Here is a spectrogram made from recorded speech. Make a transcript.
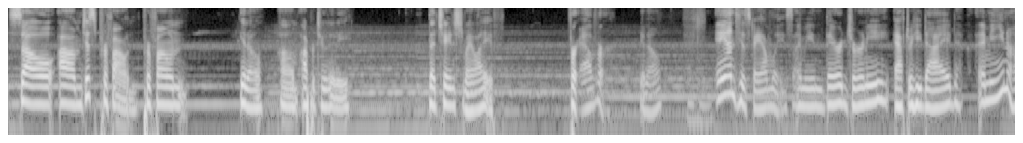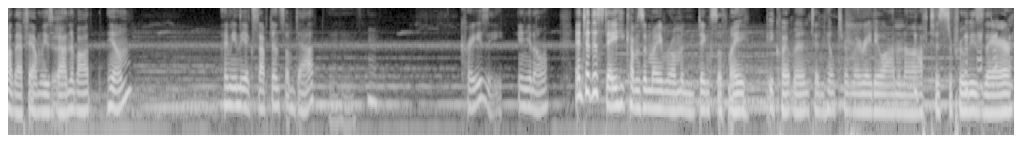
So, um, just profound, profound you know, um, opportunity that changed my life forever, you know, mm-hmm. and his family's. I mean, their journey after he died. I mean, you know how that family's Yeah. been about him. I mean, the acceptance of death. Mm-hmm. Mm. Crazy. And, you know, and to this day, he comes in my room and dinks with my equipment and he'll turn my radio on and off just to prove he's there,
